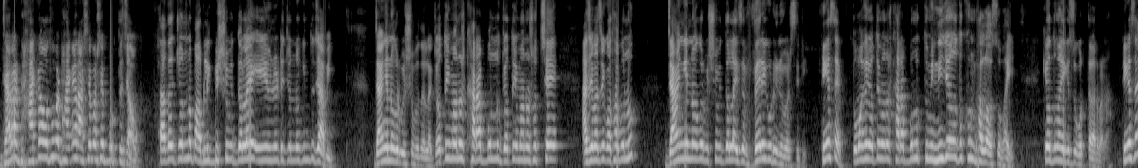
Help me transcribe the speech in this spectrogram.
যারা ঢাকা অথবা ঢাকার আশেপাশে পড়তে চাও তাদের জন্য পাবলিক বিশ্ববিদ্যালয়ে এই ইউনিটের জন্য কিন্তু যাবি। জাহাঙ্গীরনগর বিশ্ববিদ্যালয়। যতই মানুষ খারাপ বলুক যতই মানুষ হচ্ছে আজে বাজে কথা বলুক জাহাঙ্গীরনগর বিশ্ববিদ্যালয় is a very good university ঠিক আছে? তোমাকে যতই মানুষ খারাপ বলুক তুমি নিজেও যতক্ষণ ভালো আছো ভাই কেউ তোমাকে কিছু করতে পারবে না। ঠিক আছে?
